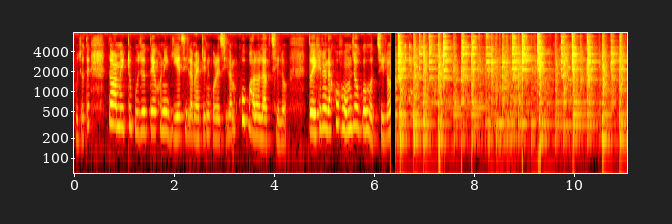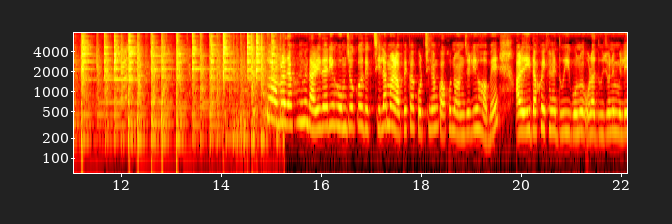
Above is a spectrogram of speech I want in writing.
পুজোতে। তো আমি একটু পুজোতে ওখানে গিয়েছিলাম অ্যাটেন্ড করেছিলাম। খুব ভালো লাগছিল। তো এখানে দেখো, হোমযজ্ঞ হচ্ছিল। দাঁড়িয়ে দাঁড়িয়ে হোমযজ্ঞ দেখছিলাম আর অপেক্ষা করছিলাম কখন অঞ্জলি হবে। আর এই দেখো এখানে দুই বোন ওরা দুজনে মিলে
